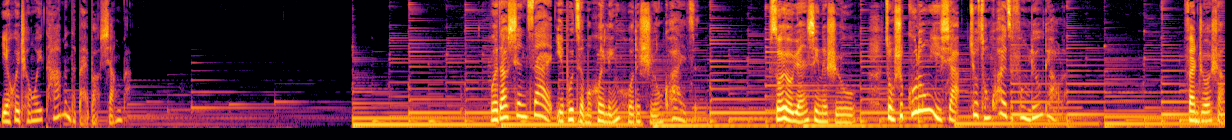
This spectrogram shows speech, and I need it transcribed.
也会成为他们的百宝箱吧。我到现在也不怎么会灵活的使用筷子，所有圆形的食物总是咕隆一下就从筷子缝溜掉了。饭桌上，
